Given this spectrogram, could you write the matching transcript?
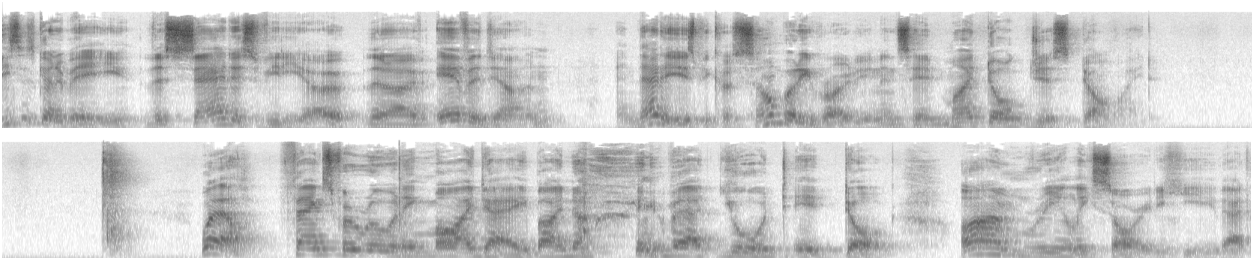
this is going to be the saddest video that I've ever done, and that is because somebody wrote in and said, My dog just died. Well, thanks for ruining my day by knowing about your dead dog. I'm really sorry to hear that.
